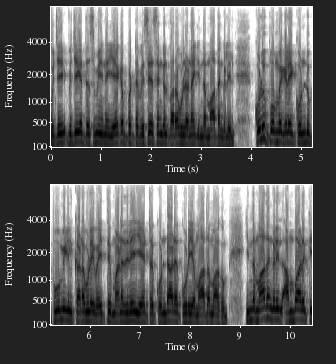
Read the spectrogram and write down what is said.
பூஜை விஜயதசமி என ஏகப்பட்ட விசேஷங்கள் வரவுள்ளன இந்த மாதங்களில். கொழு பொம்மைகளை கொண்டு பூமியில் கடவுளை வைத்து மனதிலே ஏற்ற கொண்டாடக்கூடிய மாதமாகும். இந்த மாதங்களில் அம்பாளுக்கு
